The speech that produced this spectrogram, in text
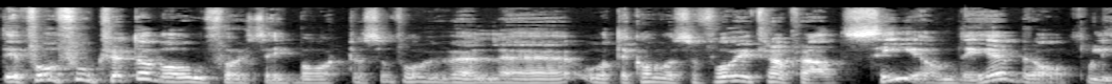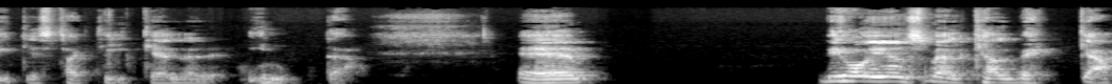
Det får fortsätta vara oförutsägbart och så får vi väl eh, återkomma. Så får vi framförallt se om det är bra politisk taktik eller inte. Eh, vi har ju en smällkall vecka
